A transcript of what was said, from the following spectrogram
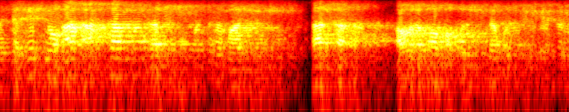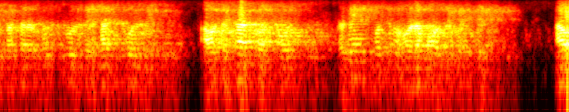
الشركات يوقع أحكام ذاتية مثل ما قلت دی مثلا اصول دی حج کول دی او زکات ورکول د دې مسله علماء ذکر کړي او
